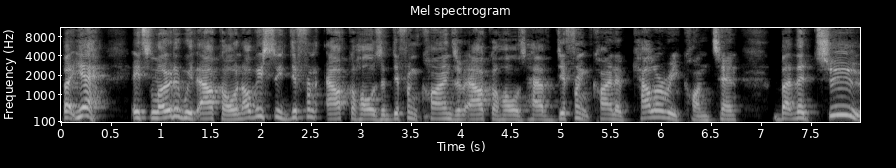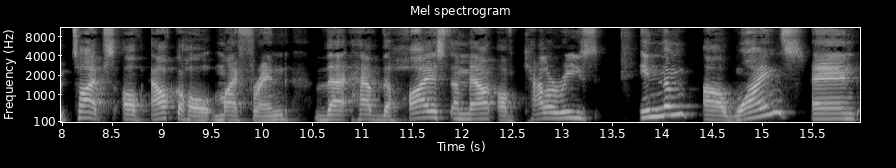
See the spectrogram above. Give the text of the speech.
But yeah it's loaded with alcohol and obviously different alcohols and different kinds of alcohols have different kind of calorie content. But the two types of alcohol my friend that have the highest amount of calories in them are wines and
